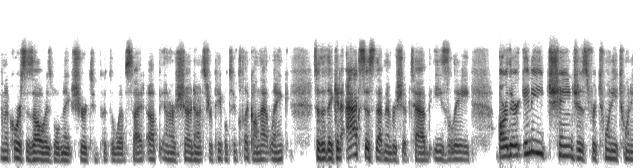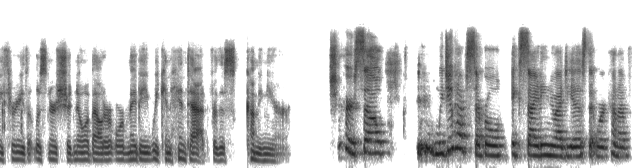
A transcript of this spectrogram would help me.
and of course, as always, we'll make sure to put the website up in our show notes for people to click on that link so that they can access that membership tab easily. Are there any changes for 2023 that listeners should know about, or, or maybe we can hint at for this coming year? Sure. So we do have several exciting new ideas that we're kind of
